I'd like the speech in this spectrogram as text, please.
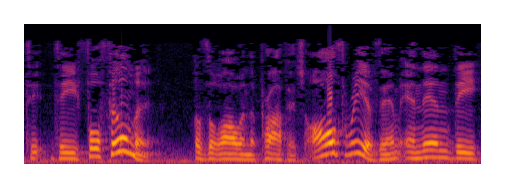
the, the fulfillment of the law and the prophets, all three of them, and then the,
